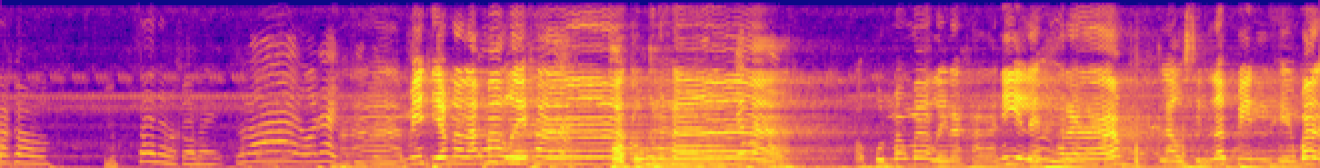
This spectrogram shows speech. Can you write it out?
ละเขาใส่นั่นละเขาอะไรได้โอ้ได้อ่าแม่เจี๊ยบน่ารักมากเลยค่ะ ขอบคุณค่ะ ขอบคุณมากๆเลยนะคะ นี่แหละครับ เหล่าศิลปินแห่งบ้าน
